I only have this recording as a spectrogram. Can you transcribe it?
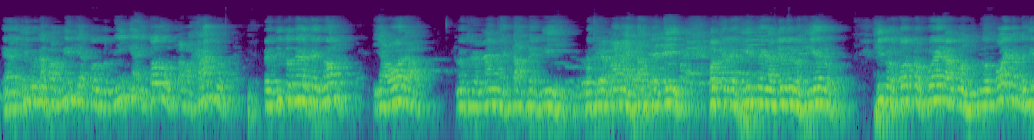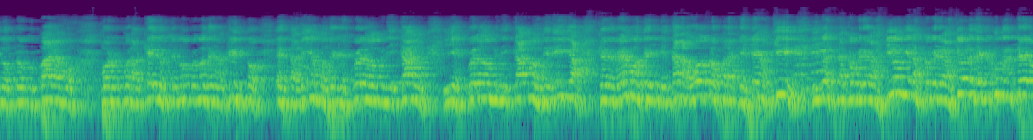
Y allí una familia con su niña y todo, trabajando. Bendito sea el Señor. Y ahora nuestra hermana está feliz. Nuestra hermana está feliz. Porque le sirven a Dios de los cielos. Si nosotros fuéramos, nos oigan, si nos preocupáramos por, por aquellos que no conocen a Cristo, estaríamos en escuela dominical. Y escuela dominical nos diría que debemos de invitar a otros para que estén aquí. Y nuestra congregación y las congregaciones del mundo entero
